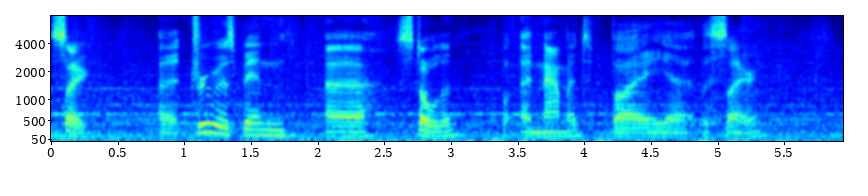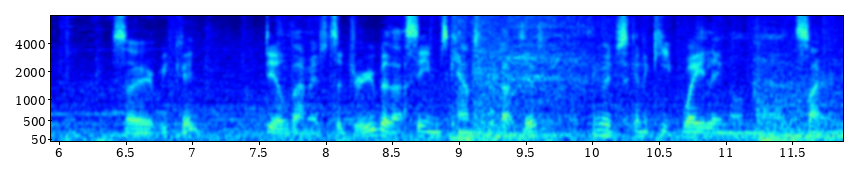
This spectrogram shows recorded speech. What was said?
So, uh, Drew has been uh, stolen, enamored by uh, the Siren. So we could deal damage to Drew, but that seems counterproductive. I think we're just going to keep wailing on uh, the Siren.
